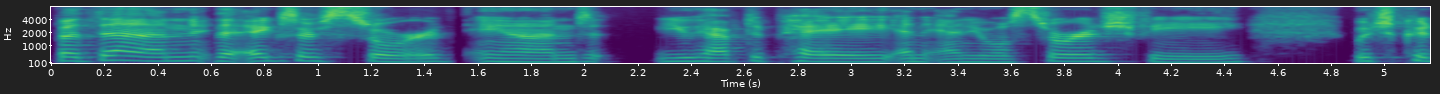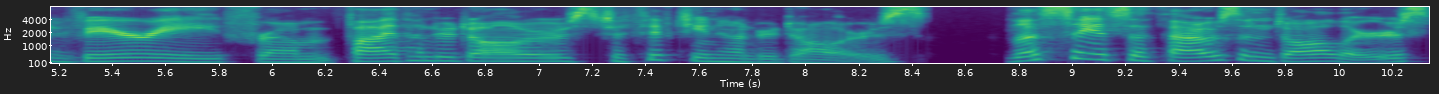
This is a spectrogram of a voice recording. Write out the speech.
But then the eggs are stored and you have to pay an annual storage fee, which could vary from $500 to $1,500. Let's say it's $1,000.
